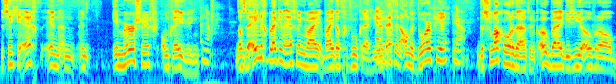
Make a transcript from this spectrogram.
zit je echt in een, een immersive omgeving. ja, Dat is de enige plek in de Efteling waar je, waar je dat gevoel krijgt. Je En- bent echt in een ander dorpje. ja, De slakken horen daar natuurlijk ook bij. Die zie je overal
